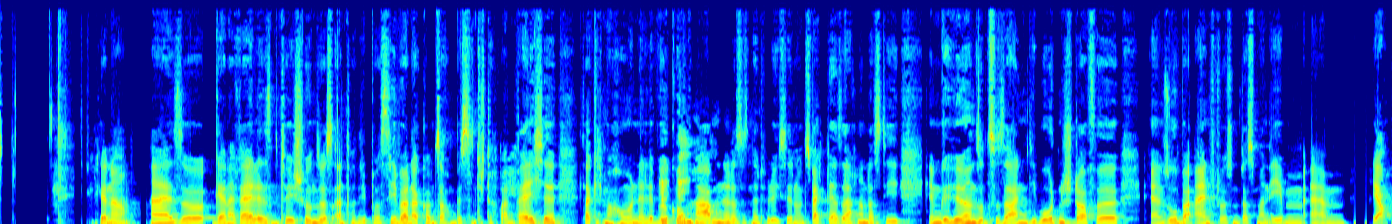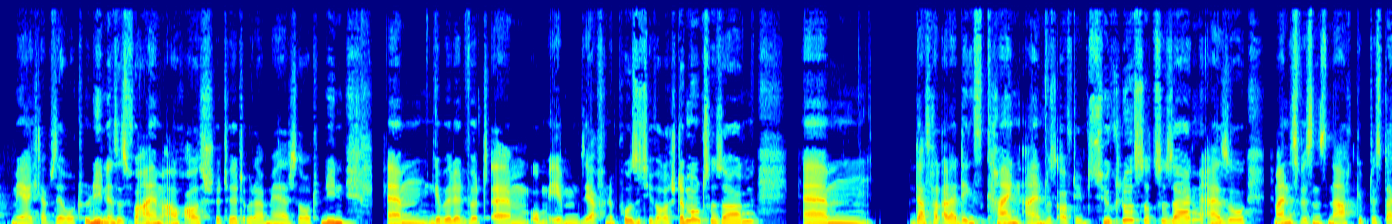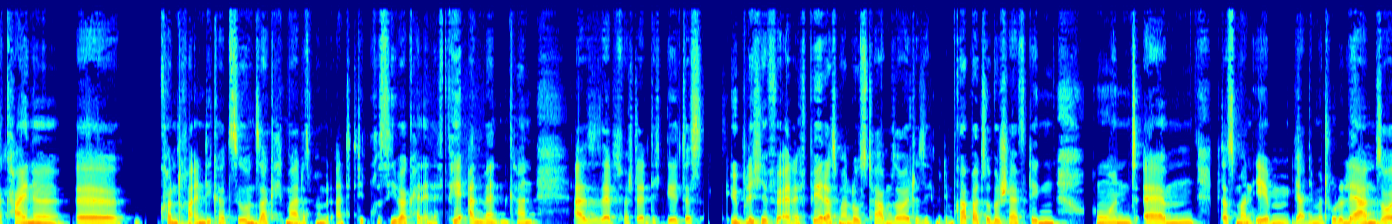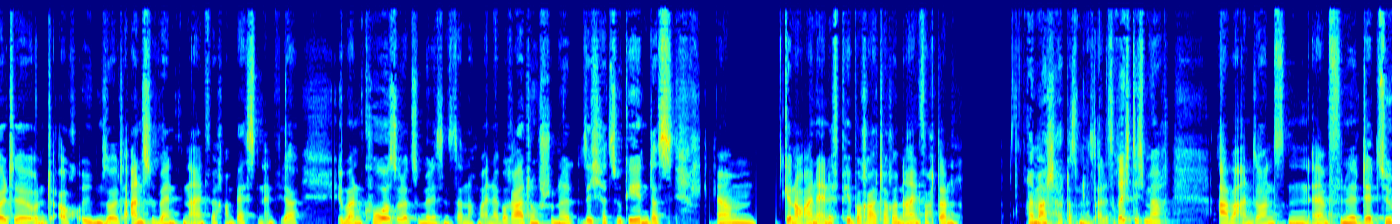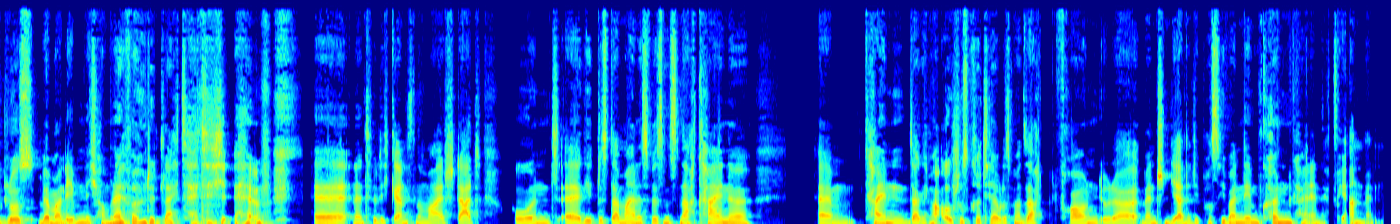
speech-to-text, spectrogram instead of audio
Genau. Also generell ist es natürlich schon so, dass Antidepressiva, und da kommt es auch ein bisschen darauf an, welche, sag ich mal, hormonelle Wirkungen haben. Ne? Das ist natürlich Sinn und Zweck der Sachen, dass die im Gehirn sozusagen die Botenstoffe ähm, so beeinflussen, dass man eben ähm, ja mehr, ich glaube, Serotonin ist es vor allem auch ausschüttet oder mehr Serotonin ähm, gebildet wird, ähm, um eben ja für eine positivere Stimmung zu sorgen. Ähm, das hat allerdings keinen Einfluss auf den Zyklus sozusagen. Also meines Wissens nach gibt es da keine äh, Kontraindikation, sag ich mal, dass man mit Antidepressiva kein NFP anwenden kann. Also selbstverständlich gilt das Übliche für NFP, dass man Lust haben sollte, sich mit dem Körper zu beschäftigen und ähm, dass man eben ja die Methode lernen sollte und auch üben sollte anzuwenden. Einfach am besten entweder über einen Kurs oder zumindest dann nochmal in der Beratungsstunde sicher zu gehen, dass ähm, genau eine NFP-Beraterin einfach dann einmal schaut, dass man das alles richtig macht. Aber ansonsten äh, findet der Zyklus, wenn man eben nicht hormonell verhütet gleichzeitig, äh, äh, natürlich ganz normal statt und äh, gibt es da meines Wissens nach keine ähm, kein, sage ich mal, Ausschusskriterium, dass man sagt, Frauen oder Menschen, die Antidepressiva nehmen, können kein NFP anwenden.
